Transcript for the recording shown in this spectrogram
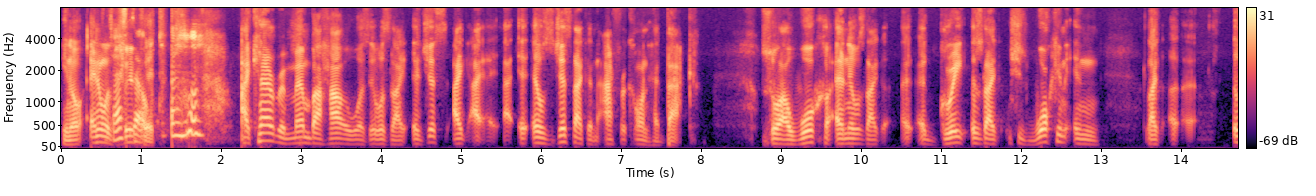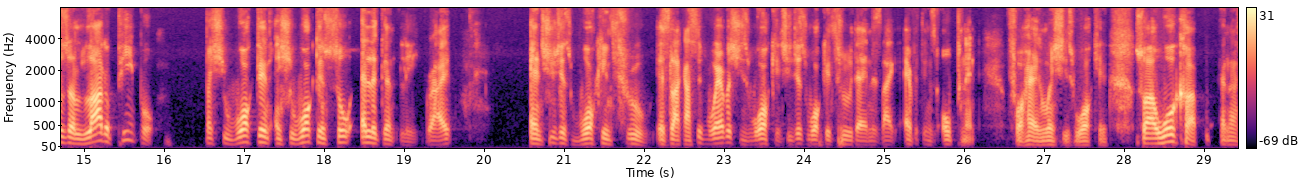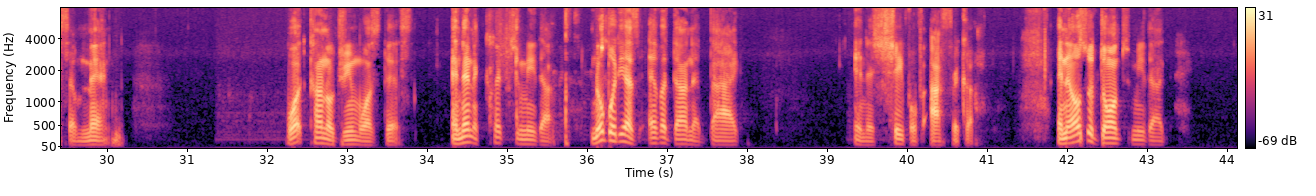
You know, and it was That's vivid. I can't remember how it was. It was like it just I, I, I it was just like an Africa on her back. So I woke up and it was like a, a great. It was like she's walking in, like uh, it was a lot of people, but she walked in and she walked in so elegantly, right? And she's just walking through. It's like as if wherever she's walking, she's just walking through there, and it's like everything's opening for her And when she's walking. So I woke up and I said, "Man, what kind of dream was this? And then it clicked to me that nobody has ever done a bag in the shape of Africa. And it also dawned to me that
